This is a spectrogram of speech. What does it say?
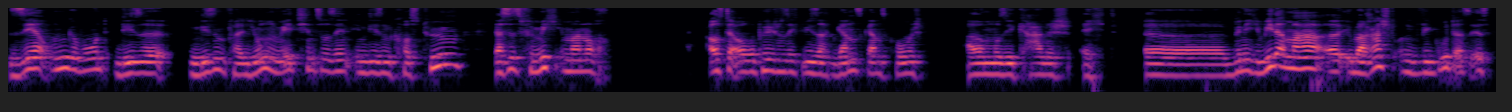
sehr ungewohnt, diese, in diesem Fall jungen Mädchen zu sehen, in diesen Kostümen. Das ist für mich immer noch aus der europäischen Sicht, wie gesagt, ganz, ganz komisch, aber musikalisch echt. Äh, bin ich wieder mal äh, überrascht und wie gut das ist.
